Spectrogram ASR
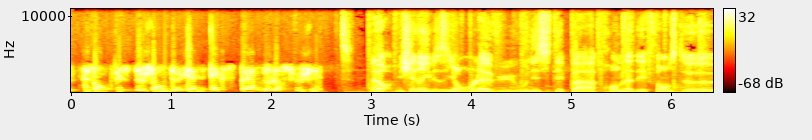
de plus en plus de gens deviennent experts de leur sujet. Alors, Michel Rivasi, on l'a vu, vous n'hésitez pas à prendre la défense de,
